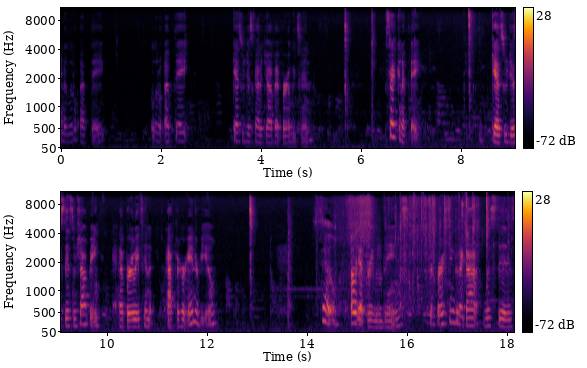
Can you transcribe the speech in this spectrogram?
and a little oh update. A little update. Guess we just got a job at Burlington. Second update. Guess we just did some shopping at Burlington after her interview. So, I only got three little things. The first thing that I got was this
